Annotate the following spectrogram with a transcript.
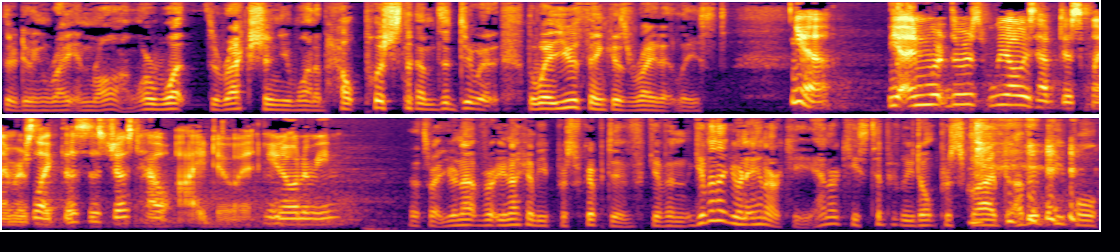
they're doing right and wrong, or what direction you want to help push them to do it the way you think is right, at least. Yeah. Yeah. And there's, we always have disclaimers like, this is just how I do it. You know what I mean? That's right. You're not you're not going to be prescriptive given given that you're an anarchy. Anarchies typically don't prescribe to other people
